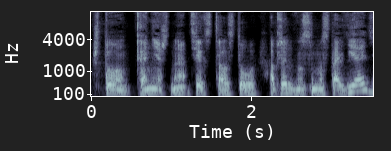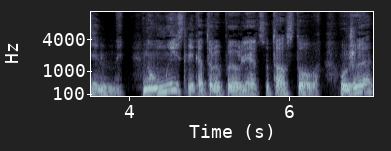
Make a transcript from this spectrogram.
что, конечно, текст Толстого абсолютно самостоятельный, но мысли, которые появляются у Толстого, уже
